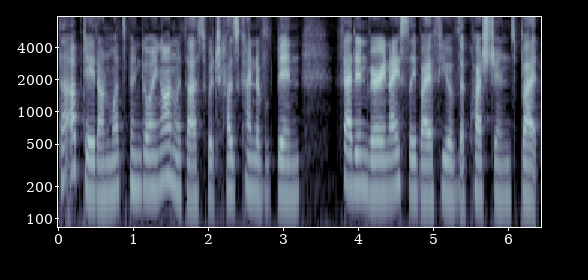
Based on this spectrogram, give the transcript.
the update on what's been going on with us, which has kind of been fed in very nicely by a few of the questions, but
